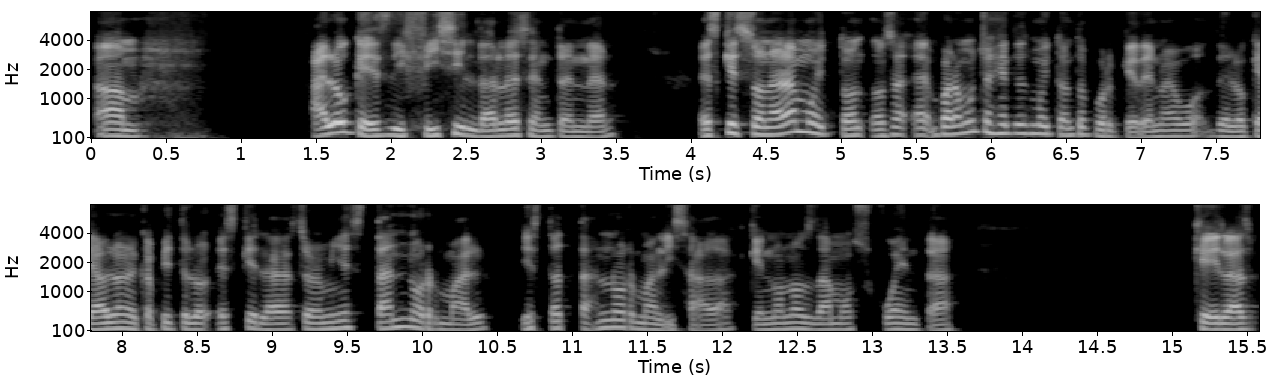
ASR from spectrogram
algo que es difícil darles a entender es que sonará muy tonto, o sea, eh, para mucha gente es muy tonto porque, de nuevo, de lo que hablo en el capítulo, es que la gastronomía es tan normal y está tan normalizada que no nos damos cuenta que las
